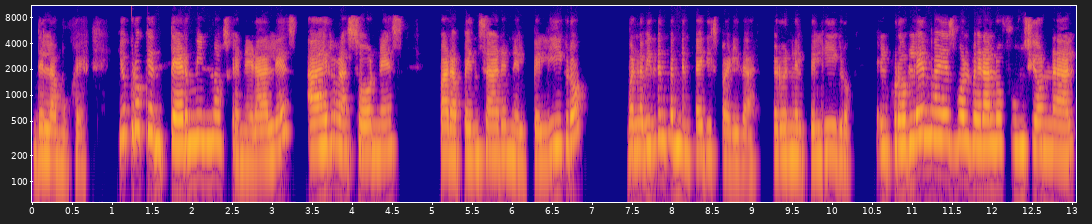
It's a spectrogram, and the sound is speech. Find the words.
de la mujer. Yo creo que en términos generales hay razones para pensar en el peligro. Bueno, evidentemente hay disparidad, pero en el peligro. El problema es volver a lo funcional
